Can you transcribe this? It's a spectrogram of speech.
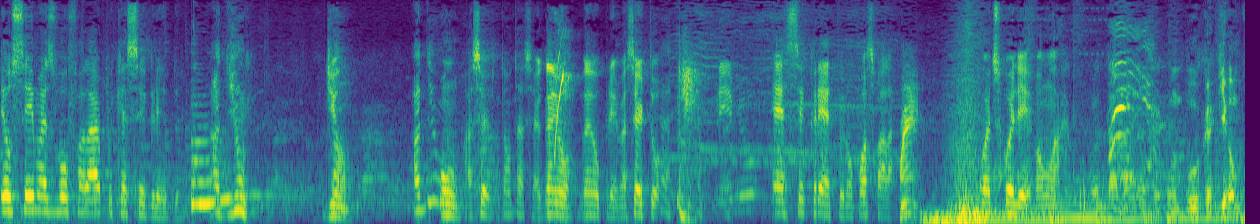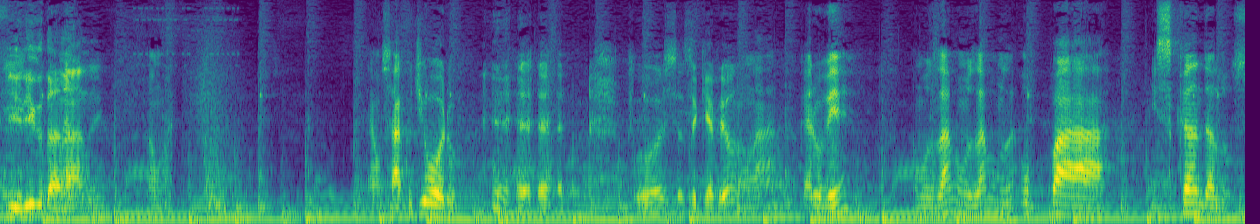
eu sei, mas vou falar porque é segredo. A de um. De um. A de um. Um, acertou. Então tá certo. Ganhou, ganhou o prêmio, acertou. O prêmio é secreto, não posso falar. Pode escolher, vamos lá. Botar a mão nessa cumbuca aqui é um perigo danado, hein? Vamos lá. É um saco de ouro. Poxa, você quer ver ou não? Vamos lá, quero ver. Vamos lá, vamos lá, vamos lá. Opa! Escândalos.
